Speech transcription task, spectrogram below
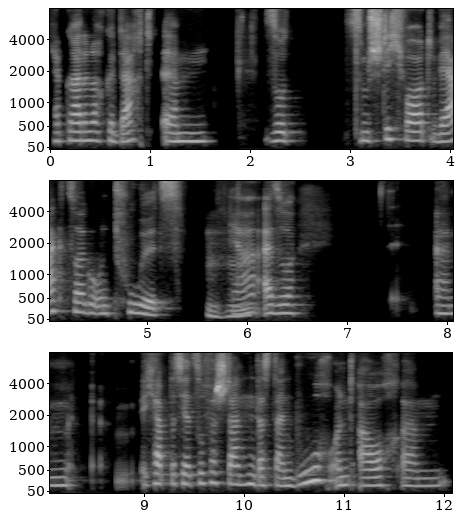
Ich habe gerade noch gedacht, ähm, so zum Stichwort Werkzeuge und Tools. Ja, also ähm, ich habe das jetzt so verstanden, dass dein Buch und auch ähm,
